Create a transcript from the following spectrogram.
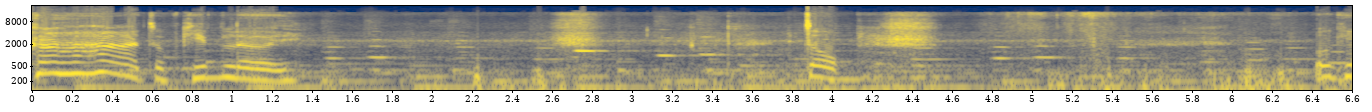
ฮ่าฮ่าจบคลิปเลย จบ โอเค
